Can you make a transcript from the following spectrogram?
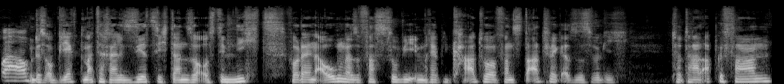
Wow. Und das Objekt materialisiert sich dann so aus dem Nichts vor deinen Augen, also fast so wie im Replikator von Star Trek. Also es ist wirklich total abgefahren.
